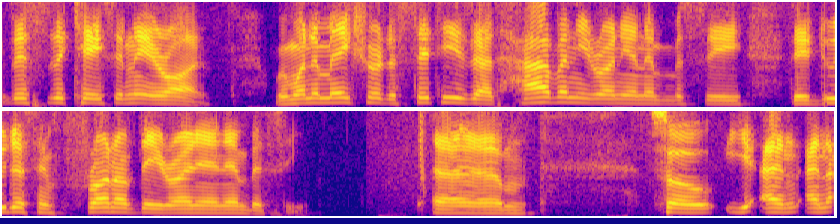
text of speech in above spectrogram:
this is the case in Iran. We want to make sure the cities that have an Iranian embassy, they do this in front of the Iranian embassy. Um, so yeah, and and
